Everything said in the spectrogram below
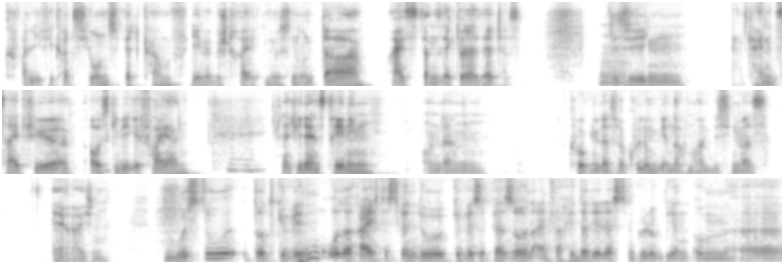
Qualifikationswettkampf, den wir bestreiten müssen. Und da heißt es dann Sekt oder Selters. Mhm. Deswegen keine Zeit für ausgiebige Feiern. Mhm. Gleich wieder ins Training und dann gucken, dass wir Kolumbien noch mal ein bisschen was erreichen. Musst du dort gewinnen oder reicht es, wenn du gewisse Personen einfach hinter dir lässt in Kolumbien, um äh,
